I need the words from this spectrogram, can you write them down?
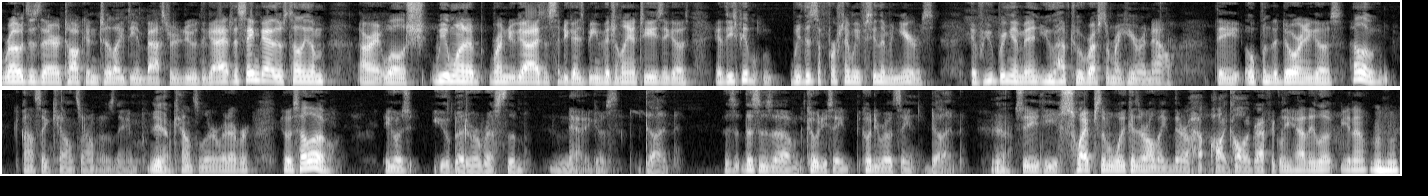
Rhodes is there talking to like the ambassador dude, the guy, the same guy that was telling him, "All right, well, sh- we want to run you guys instead of you guys being vigilantes." He goes, "If these people, we, this is the first time we've seen them in years. If you bring them in, you have to arrest them right here and now." They open the door and he goes, "Hello." I'll say counselor. I don't know his name. Yeah. counselor or whatever. He goes, "Hello." He goes, "You better arrest them now." He goes, "Done." This, this is um, Cody saying Cody Rhodes saying, "Done." Yeah. So he, he swipes them away because they're all like they're ho- like holographically how they look, you know. Mm-hmm. And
